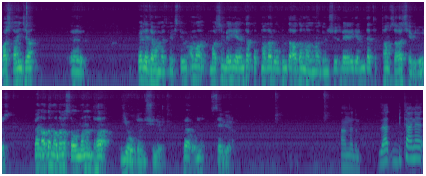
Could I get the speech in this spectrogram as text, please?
başlayınca e, böyle devam etmek istiyorum. Ama maçın belli yerinde kopmalar olduğunda adam adama dönüşüyoruz ve yeri geldiğinde tam saha çeviriyoruz. Ben adam adama savunmanın daha iyi olduğunu düşünüyorum ve onu seviyorum. Anladım. Zaten bir tane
